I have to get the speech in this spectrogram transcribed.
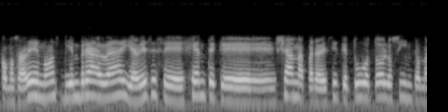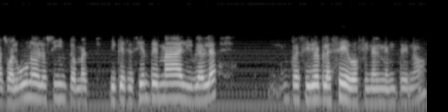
como sabemos, bien brava y a veces eh, gente que llama para decir que tuvo todos los síntomas o alguno de los síntomas y que se siente mal y bla, bla, recibió el placebo finalmente, ¿no?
